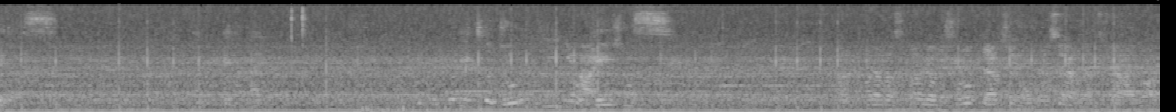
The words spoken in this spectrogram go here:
です。なかなかスパーズが揃ってアクションを起こせなくなってきたのは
